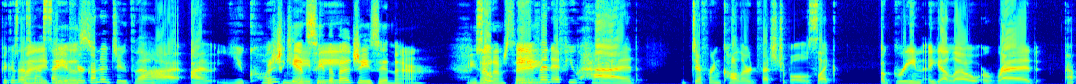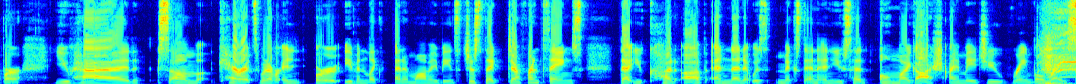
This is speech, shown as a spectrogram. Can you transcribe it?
because i was going to say if you're going to do that I, you could But she can't see the veggies in there. You know so what I'm saying? Even if you had different colored vegetables, like a green, a yellow, a red pepper, you had some carrots, whatever, and or even like edamame beans, just like different things that you cut up and then it was mixed in, and you said, "Oh my gosh, I made you rainbow rice."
